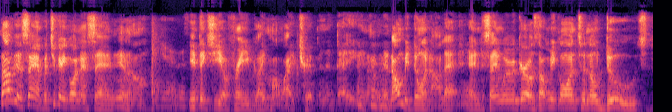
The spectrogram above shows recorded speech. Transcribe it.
No, I'm just saying, but you can't go in there saying, you know, yeah, you think she your friend, you be like, my wife tripping today, you know. Don't be doing all that. And the same way with girls, don't be going to no dudes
